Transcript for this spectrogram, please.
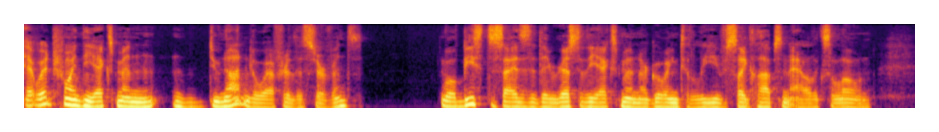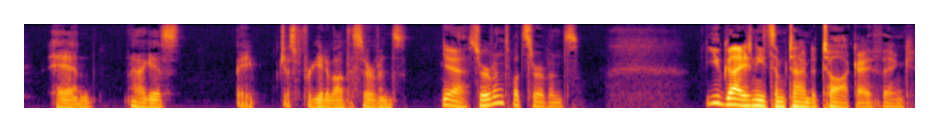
At which point the X Men do not go after the servants. Well, Beast decides that the rest of the X Men are going to leave Cyclops and Alex alone. And I guess they just forget about the servants. Yeah, servants. What servants? You guys need some time to talk. I think.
